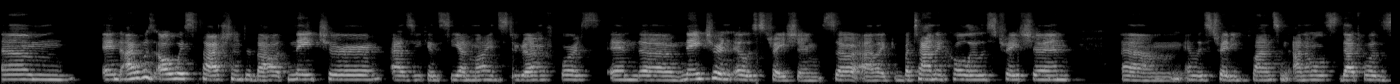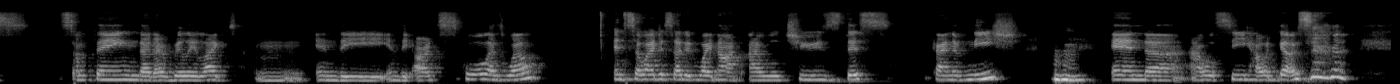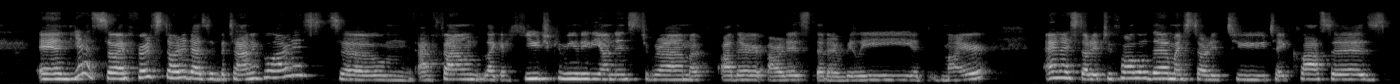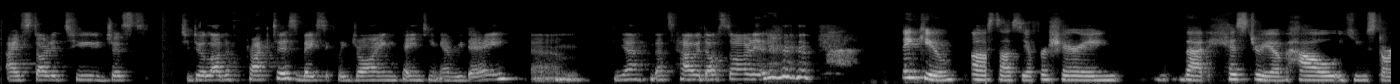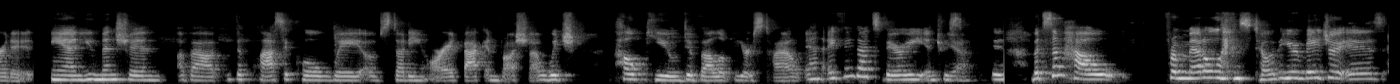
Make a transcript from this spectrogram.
Um, and I was always passionate about nature, as you can see on my Instagram, of course, and um, nature and illustration. So I like botanical illustration, um, illustrating plants and animals. That was something that I really liked um, in the in the art school as well. And so I decided, why not? I will choose this kind of niche, mm-hmm. and uh, I will see how it goes. and yes so i first started as a botanical artist. So um, i found like a huge community on instagram of other artists that i really admire. And i started to follow them. I started to take classes. I started to just to do a lot of practice basically drawing painting every day. Um, yeah that's how it all started. Thank you uh, stasia for sharing that history of how you started. And you mentioned about the classical way of studying art back in Russia, which helped you develop your style. And I think that's very interesting. Yeah. But somehow from metal and stone. Your major is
